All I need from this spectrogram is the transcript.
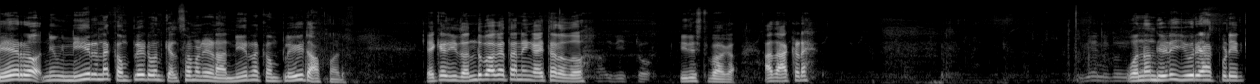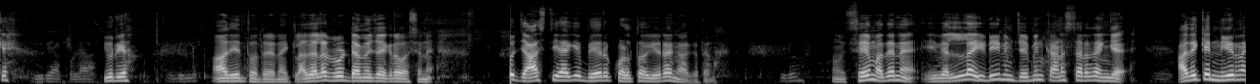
ಬೇರು ನೀವು ನೀರನ್ನ ಕಂಪ್ಲೀಟ್ ಒಂದು ಕೆಲಸ ಮಾಡಿ ಅಣ್ಣ ನೀರನ್ನ ಕಂಪ್ಲೀಟ್ ಆಫ್ ಮಾಡಿ. ಯಾಕೆಂದ್ರೆ ಇದೊಂದು ಭಾಗ ತಾನೇ ಹಿಂಗೆ ಆಯ್ತಾ ಇರೋದು? ಇದಿಷ್ಟು. ಇದಿಷ್ಟು ಭಾಗ. ಅದು ಆ ಕಡೆ? ಒಂದೊಂದು ಹಿಡಿ ಯೂರಿಯಾ ಹಾಕ್ಬಿಡಿ ಇದಕ್ಕೆ ಯೂರಿಯಾ ಅದೇನು ತೊಂದರೆ ಏನಾಯ್ಕಿಲ್ಲ ಅದೆಲ್ಲ ರೂಟ್ ಡ್ಯಾಮೇಜ್ ಆಗಿರೋ ವರ್ಷನೇ. ಜಾಸ್ತಿಯಾಗಿ ಬೇರು ಕೊಳ್ತೋಗಿದ್ರೆ ಹಂಗೆ ಆಗುತ್ತೆ ಅಣ್ಣ ಹ್ಞೂ ಸೇಮ್ ಅದೇನೆ ಇವೆಲ್ಲ ಇಡೀ ನಿಮ್ಮ ಜಮೀನು ಕಾಣಿಸ್ತಾ ಇರೋದು ಹಂಗೆ. ಅದಕ್ಕೆ ನೀರನ್ನ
